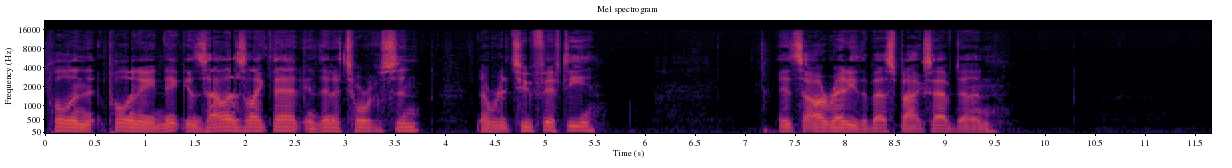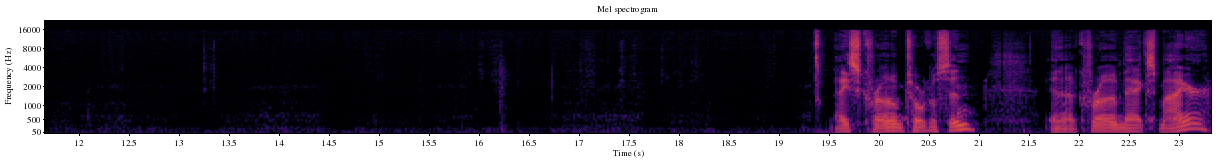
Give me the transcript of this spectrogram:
Pulling pulling a Nick Gonzales like that and then a Torkelson number to 250. It's already the best box I've done. Nice Chrome Torkelson and a Chrome Max Meyer.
